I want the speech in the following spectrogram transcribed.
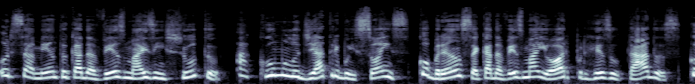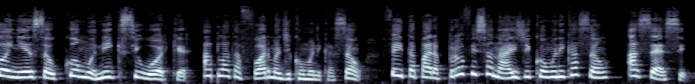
Orçamento cada vez mais enxuto? Acúmulo de atribuições? Cobrança cada vez maior por resultados? Conheça o Comunique-se Worker, a plataforma de comunicação feita para profissionais de comunicação. Acesse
